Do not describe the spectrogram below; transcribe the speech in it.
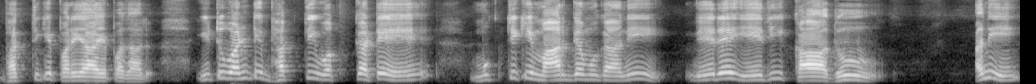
భక్తికి పర్యాయ పదాలు. ఇటువంటి భక్తి ఒక్కటే ముక్తికి మార్గము కానీ వేరే ఏది కాదు అని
